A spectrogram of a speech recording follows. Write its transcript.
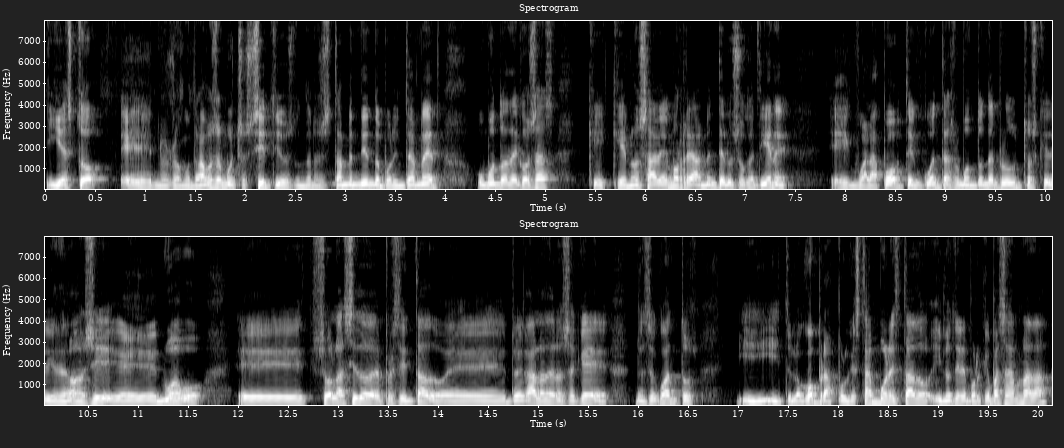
Y esto eh, nos lo encontramos en muchos sitios donde nos están vendiendo por internet un montón de cosas que, no sabemos realmente el uso que tiene. En Wallapop te encuentras un montón de productos que dicen, no, sí, eh, nuevo, eh, solo ha sido presentado, regalo de no sé qué, no sé cuántos, y, te lo compras porque está en buen estado y no tiene por qué pasar nada,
